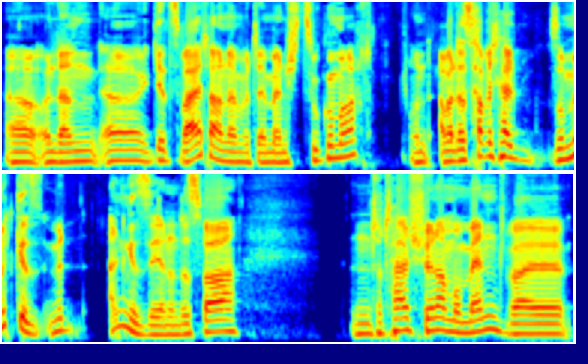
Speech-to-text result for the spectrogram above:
Äh, und dann äh, geht's weiter und dann wird der Mensch zugemacht. Und, aber das habe ich halt so mit, mit angesehen. Und das war, ein total schöner Moment, weil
